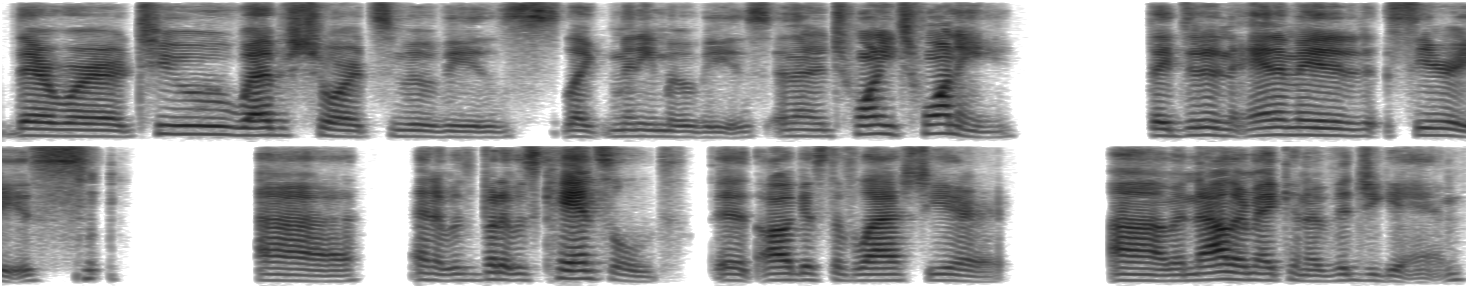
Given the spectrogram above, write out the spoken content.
there were two web shorts movies, like mini movies, and then in 2020 they did an animated series, uh, and it was but it was canceled in August of last year, um, and now they're making a Vigi game.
